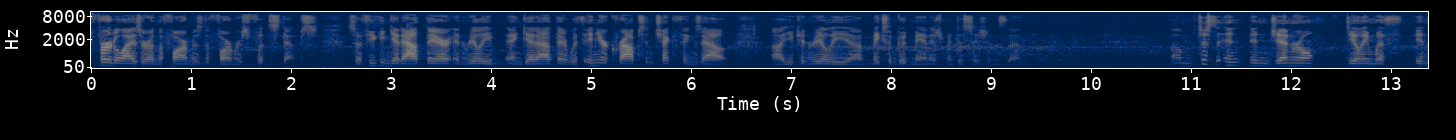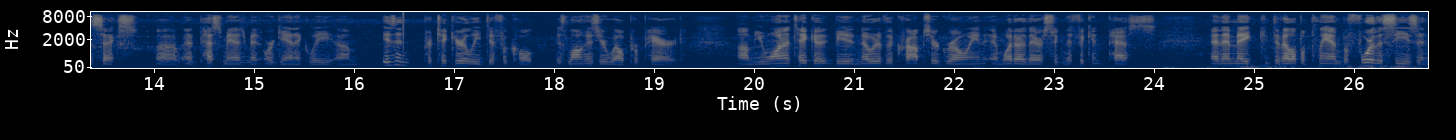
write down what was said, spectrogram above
fertilizer on the farm is the farmer's footsteps. So if you can get out there and really and get out there within your crops and check things out, uh, you can really uh, make some good management decisions then. Um, just in, in general, dealing with insects uh, and pest management organically um, isn't particularly difficult as long as you're well prepared. Um, you want to take a be a note of the crops you're growing and what are their significant pests, and then make develop a plan before the season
